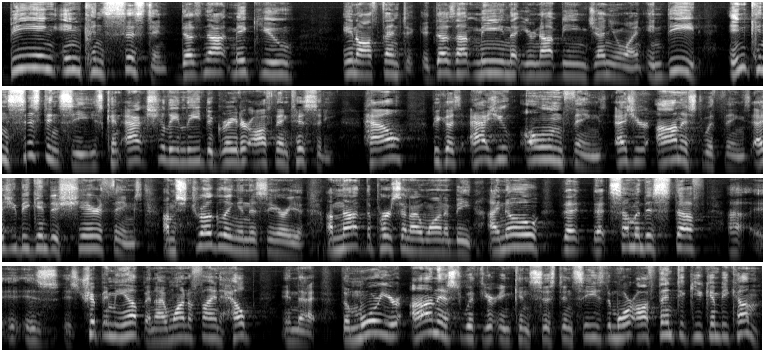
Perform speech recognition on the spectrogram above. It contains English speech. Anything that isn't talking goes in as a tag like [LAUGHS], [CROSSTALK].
Being inconsistent does not make you inauthentic. It does not mean that you're not being genuine. Indeed, inconsistencies can actually lead to greater authenticity. How? Because as you own things, as you're honest with things, as you begin to share things, I'm struggling in this area. I'm not the person I want to be. I know that, that some of this stuff uh, is, is tripping me up, and I want to find help in that. The more you're honest with your inconsistencies, the more authentic you can become.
